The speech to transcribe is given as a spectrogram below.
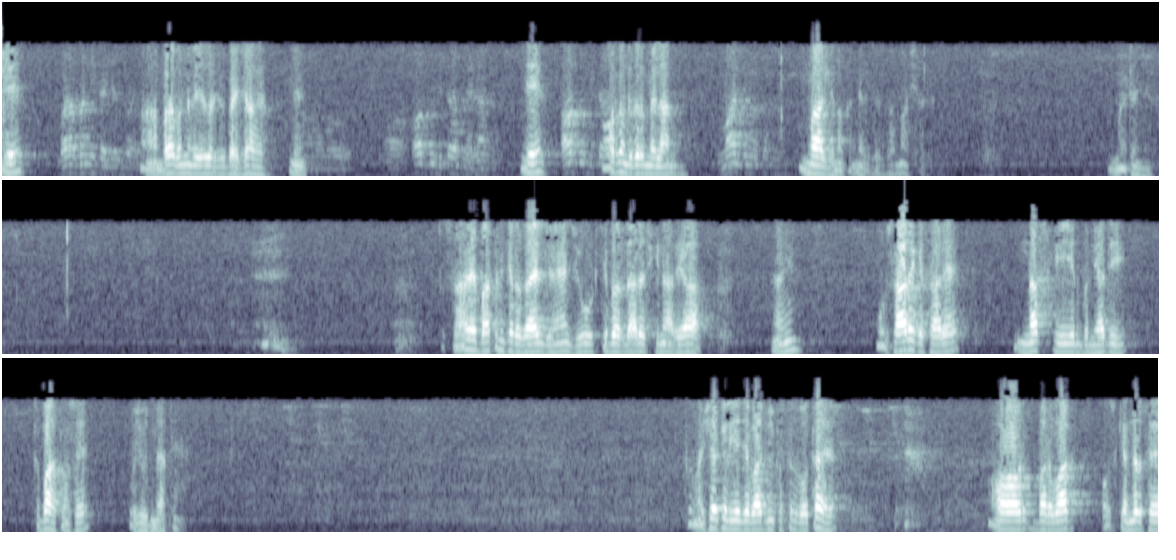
یہ بڑا بننے کا جذبہ ہاں بڑا بننے کا جذبہ جا ہے۔ یہ عورتوں کی طرف میلان مال جمع کرنے کا۔ جذبہ ماشاء اللہ بیٹھے جی۔ تو سارے باطن کے رضائل جو ہیں جھوٹ کبر لالچ کنا ریا ہاں جی، وہ سارے کے سارے نفس کی ان بنیادی قباہتوں سے وجود میں آتے ہیں۔ تو ہمیشہ کے لیے جب آدمی فصل بوتا ہے اور بر وقت اس کے اندر سے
